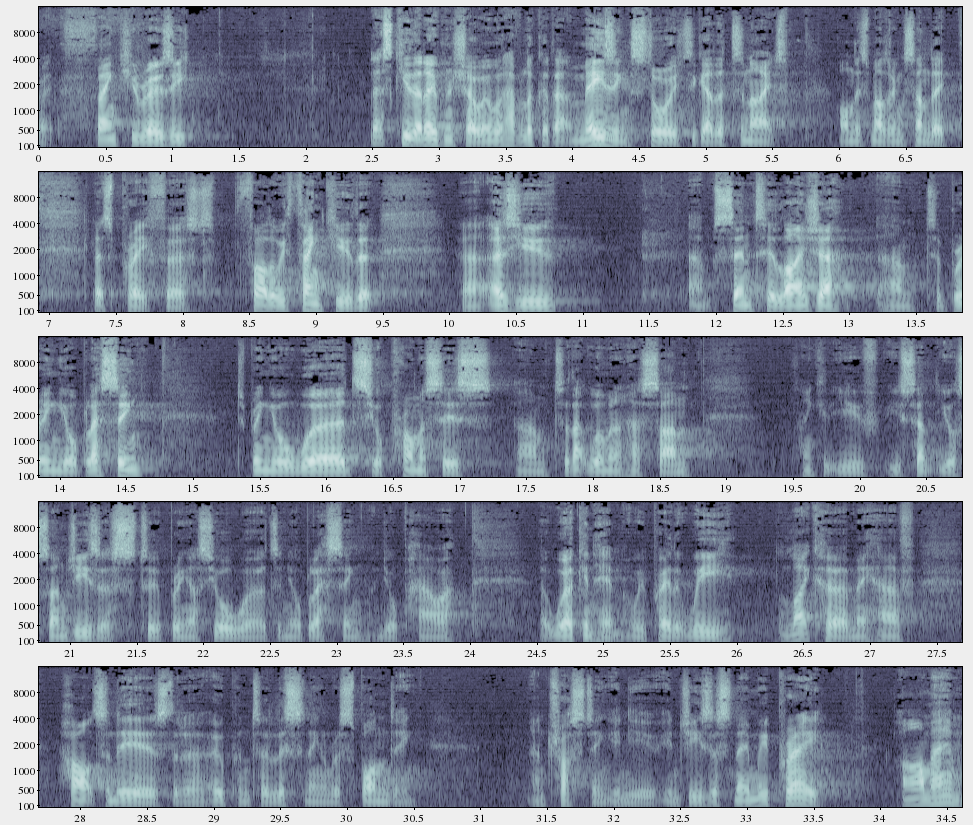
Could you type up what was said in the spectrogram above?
Great. Thank you, Rosie. Let's keep that open, shall we? We'll have a look at that amazing story together tonight on this Mothering Sunday. Let's pray first. Father, we thank you that uh, as you um, sent Elijah um, to bring your blessing, to bring your words, your promises um, to that woman and her son, thank you that you've, you sent your son Jesus to bring us your words and your blessing and your power at work in him. And we pray that we, like her, may have hearts and ears that are open to listening and responding and trusting in you. In Jesus' name we pray. Amen.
